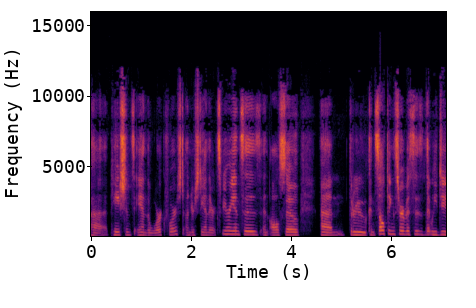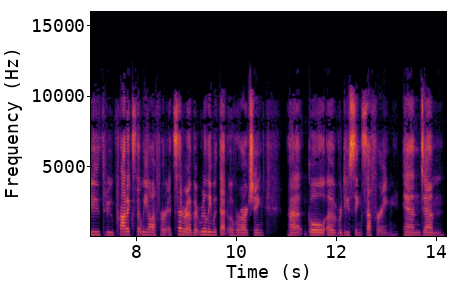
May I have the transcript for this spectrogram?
uh, patients and the workforce to understand their experiences, and also um, through consulting services that we do, through products that we offer, et cetera, but really with that overarching uh, goal of reducing suffering. And, um,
